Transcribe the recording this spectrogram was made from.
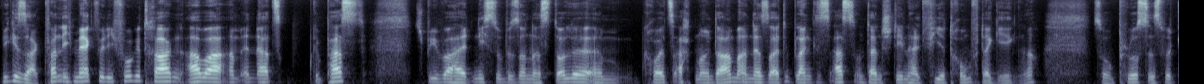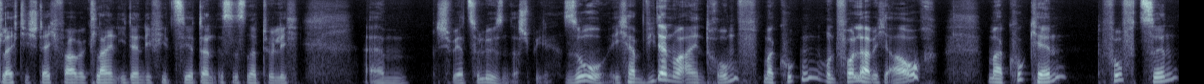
Wie gesagt, fand ich merkwürdig vorgetragen, aber am Ende hat es gepasst. Das Spiel war halt nicht so besonders dolle. Ähm, Kreuz 8, 9 Dame an der Seite, blankes Ass und dann stehen halt vier Trumpf dagegen. Ne? So, plus es wird gleich die Stechfarbe klein identifiziert, dann ist es natürlich ähm, schwer zu lösen, das Spiel. So, ich habe wieder nur einen Trumpf. Mal gucken. Und voll habe ich auch. Mal gucken. 15.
